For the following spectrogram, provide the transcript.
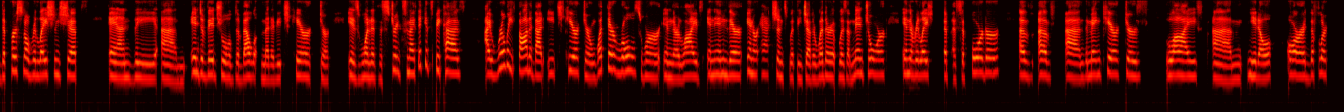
the personal relationships and the um, individual development of each character is one of the strengths. And I think it's because I really thought about each character and what their roles were in their lives and in their interactions with each other, whether it was a mentor in the relationship, a supporter of of uh, the main character's life, um, you know, or the flirt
